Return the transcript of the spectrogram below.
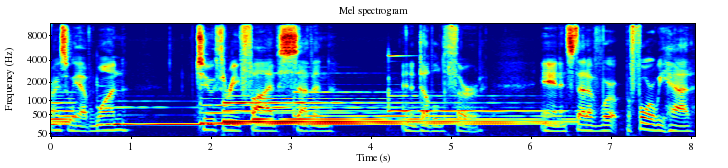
right, so we have one, two, three, five, seven, and a doubled third. And instead of where before we had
